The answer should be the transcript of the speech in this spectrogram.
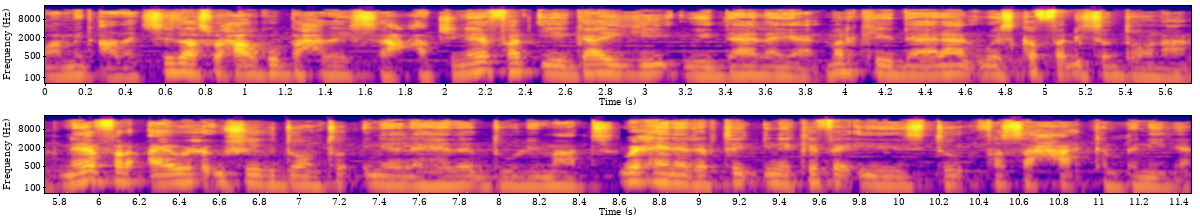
waa mid adag. Sidaas waxaa ugu baxday saacad. Jenefer iyo gaayigii way daalayaan. Markay daalaan way iska fadhiisan doonaan. Nefer ayaa waxay u sheegi doonto inay laheda duulimaad waxayna rabtay inay ka faa'iidaysto fasaxa kambaniga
